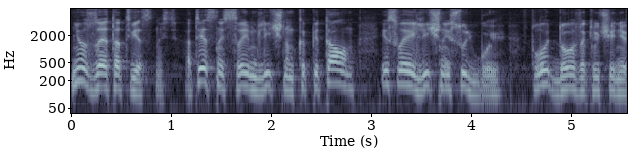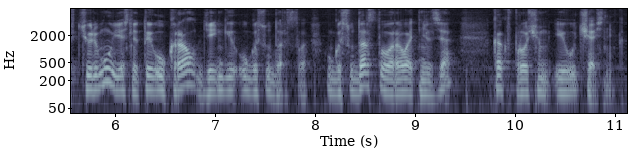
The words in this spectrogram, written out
нес за это ответственность. Ответственность своим личным капиталом и своей личной судьбой, вплоть до заключения в тюрьму, если ты украл деньги у государства. У государства воровать нельзя, как, впрочем, и участник.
